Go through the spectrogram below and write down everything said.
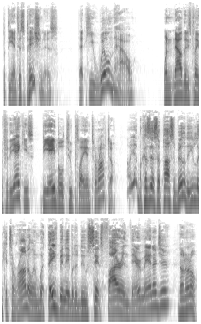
But the anticipation is that he will now, when now that he's playing for the Yankees, be able to play in Toronto. Oh yeah, because there's a possibility. You look at Toronto and what they've been able to do since firing their manager. No, no, no,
